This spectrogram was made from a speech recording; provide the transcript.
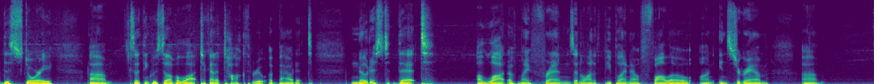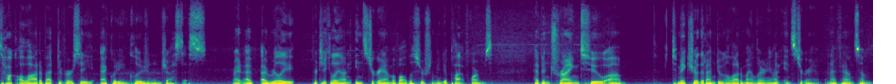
this story because um, I think we still have a lot to kind of talk through about it. Noticed that a lot of my friends and a lot of the people I now follow on Instagram um, talk a lot about diversity, equity, inclusion, and justice. Right? I, I, really, particularly on Instagram, of all the social media platforms, have been trying to um, to make sure that I'm doing a lot of my learning on Instagram, and I found some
